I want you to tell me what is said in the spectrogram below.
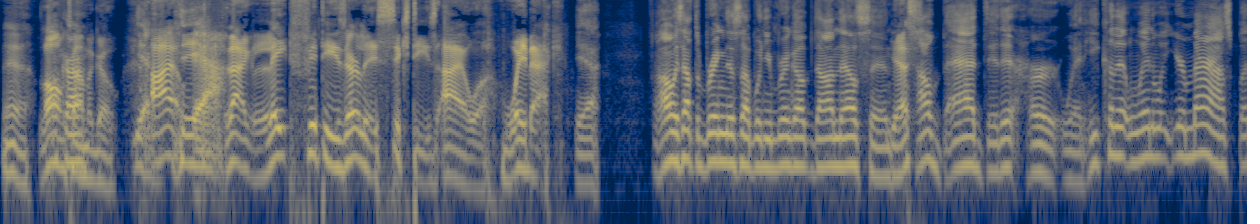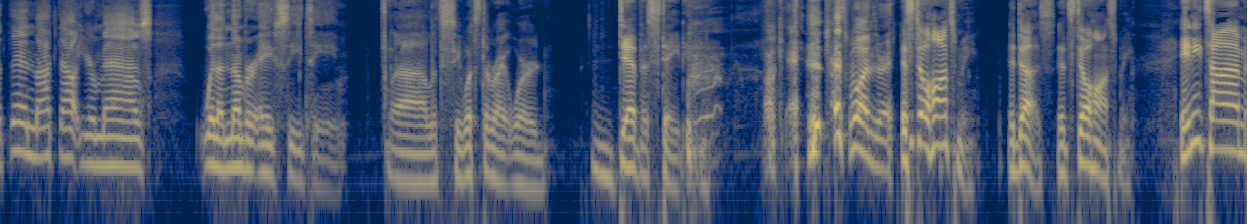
Yeah, long Okay. time ago. Yeah. Iowa. Yeah. Like late fifties, early sixties, Iowa. Way back. Yeah. I always have to bring this up when you bring up Don Nelson. Yes. How bad did it hurt when he couldn't win with your Mavs, but then knocked out your Mavs with a number eight C team? Uh, let's see. What's the right word? Devastating. Okay. Just wondering. it still haunts me. It does. It still haunts me. Anytime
